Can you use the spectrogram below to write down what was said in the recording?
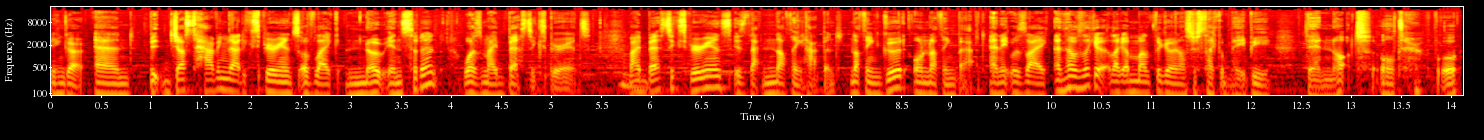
you can go. And b- just having that experience of like no incident was my best experience. My best experience is that nothing happened, nothing good or nothing bad, and it was like, and that was like a, like a month ago, and I was just like, maybe they're not all terrible,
